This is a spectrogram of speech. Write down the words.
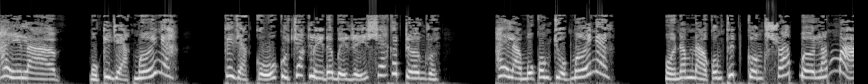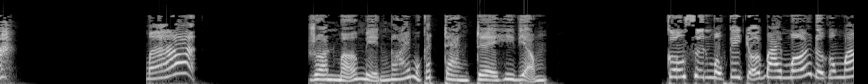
Hay là một cái vạt mới nha. Cái vạt cũ của Charlie đã bị rỉ sét hết trơn rồi. Hay là một con chuột mới nha. Hồi năm nào con thích con Strapper lắm mà. Má! Ron mở miệng nói một cách tràn trề hy vọng. Con xin một cây chổi bay mới được không má?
